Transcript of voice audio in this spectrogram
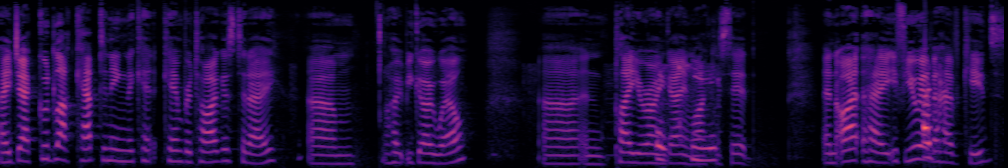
Hey Jack, good luck captaining the Ca- Canberra Tigers today. Um, I hope you go well uh, and play your own Thank game, like you. you said. And I, hey, if you ever have kids,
